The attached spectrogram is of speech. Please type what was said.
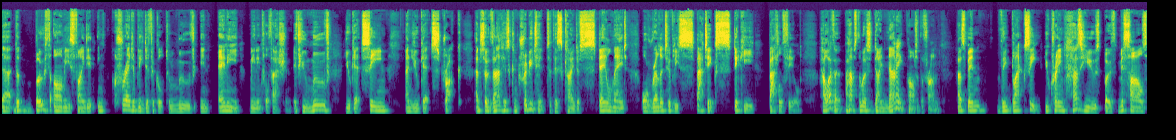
uh, that both armies find it incredibly difficult to move in any meaningful fashion. If you move, you get seen and you get struck. And so that has contributed to this kind of stalemate or relatively static, sticky battlefield. However, perhaps the most dynamic part of the front has been the Black Sea. Ukraine has used both missiles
